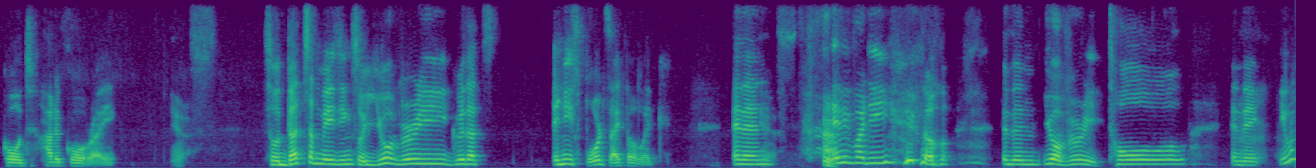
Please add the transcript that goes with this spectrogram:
called Haruko, right? Yes. So that's amazing. So you're very good at any sports, I thought like. And then Yes. everybody, you know, and then you're very tall, and then you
